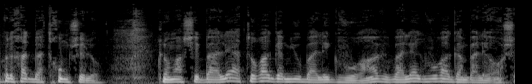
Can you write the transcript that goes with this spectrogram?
כל אחד בתחום שלו. כלומר, שבעלי התורה גם יהיו בעלי גבורה, ובעלי הגבורה גם בעלי עושר.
